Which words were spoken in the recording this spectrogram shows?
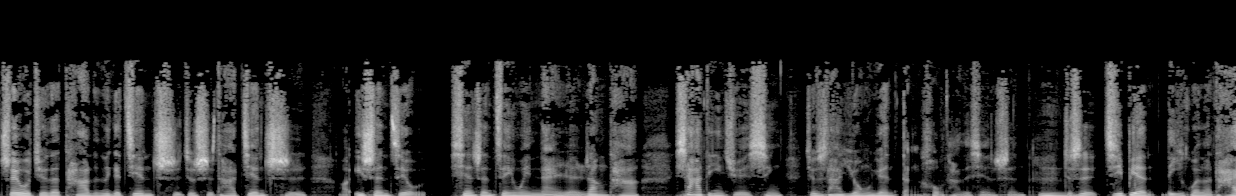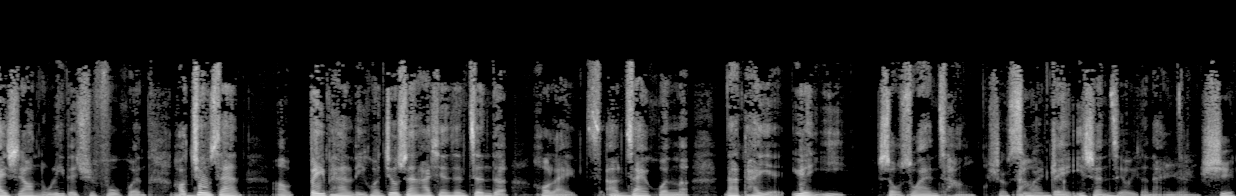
所以我觉得他的那个坚持，就是他坚持啊，一生只有。先生这一位男人让他下定决心，就是他永远等候他的先生，嗯，就是即便离婚了，他还是要努力的去复婚。好，就算呃背叛离婚，就算他先生真的后来呃再婚了，嗯、那他也愿意守素安常，守素安常，对，一生只有一个男人。是，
